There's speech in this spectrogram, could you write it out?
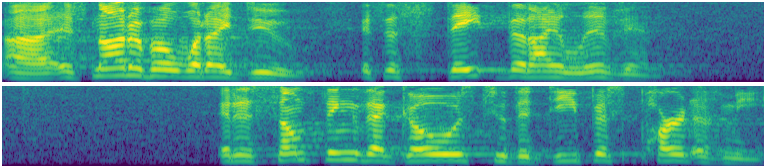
Uh, it's not about what I do, it's a state that I live in. It is something that goes to the deepest part of me.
